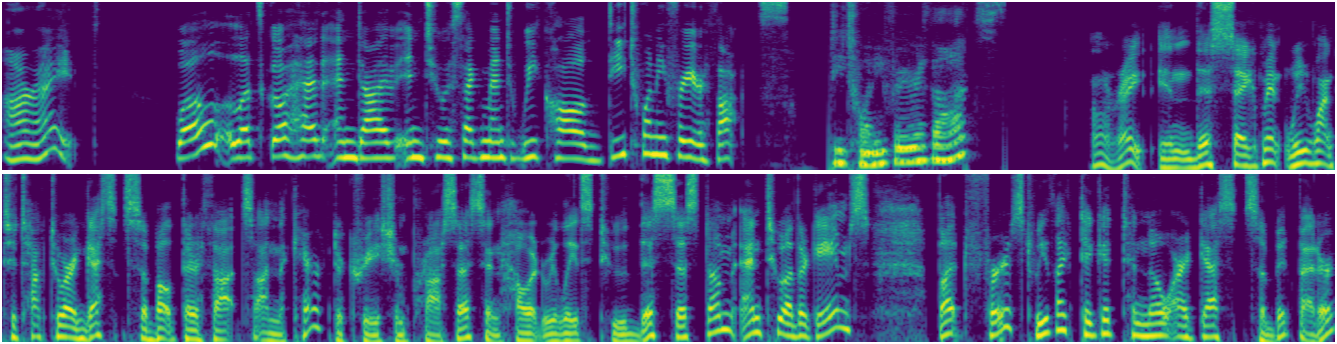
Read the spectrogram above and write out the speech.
All right. Well, let's go ahead and dive into a segment we call D20 for your thoughts. D20 for your thoughts. All right. In this segment, we want to talk to our guests about their thoughts on the character creation process and how it relates to this system and to other games. But first, we like to get to know our guests a bit better.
